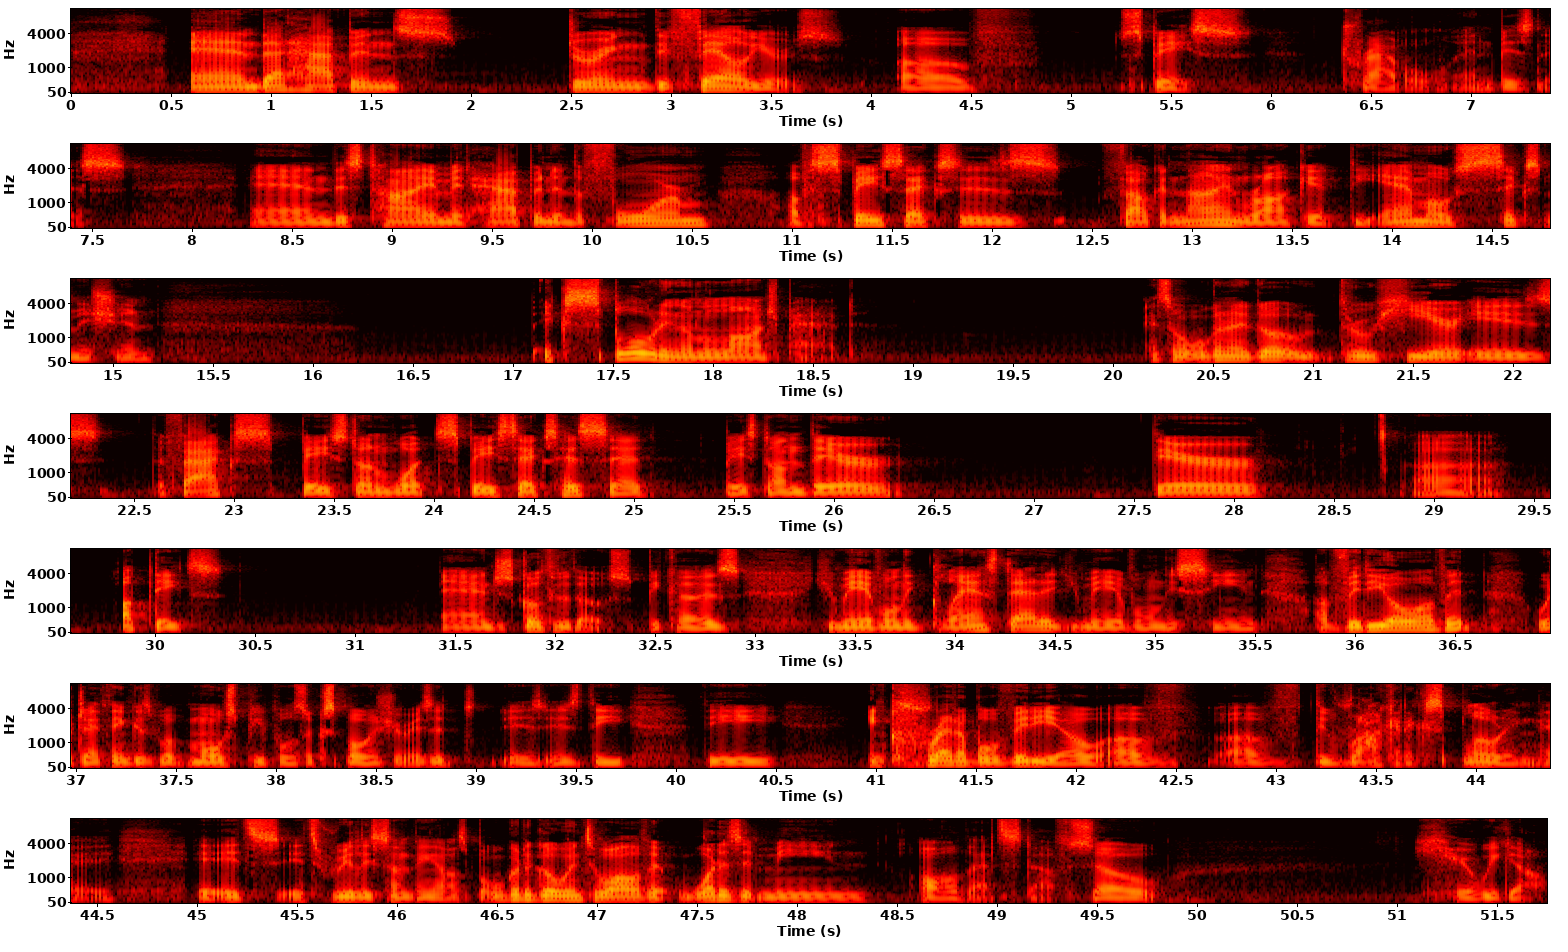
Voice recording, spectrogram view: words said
And that happens during the failures of space travel and business. And this time it happened in the form of SpaceX's Falcon 9 rocket, the Amos 6 mission, exploding on the launch pad. And so, what we're going to go through here is the facts based on what SpaceX has said based on their their uh, updates and just go through those because you may have only glanced at it, you may have only seen a video of it, which I think is what most people's exposure is. It is is the the incredible video of of the rocket exploding. It's it's really something else. But we're going to go into all of it. What does it mean? All that stuff. So here we go.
